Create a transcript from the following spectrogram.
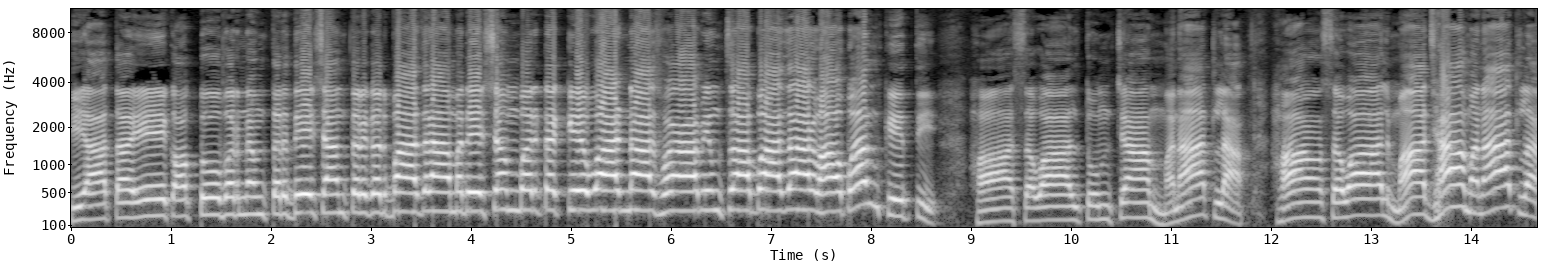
की आता एक ऑक्टोबर नंतर देशांतर्गत बाजारामध्ये शंभर टक्के वाढणार सोयाबीनचा बाजार भाव पण किती? हा सवाल तुमच्या मनातला. हा सवाल माझ्या मनातला.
